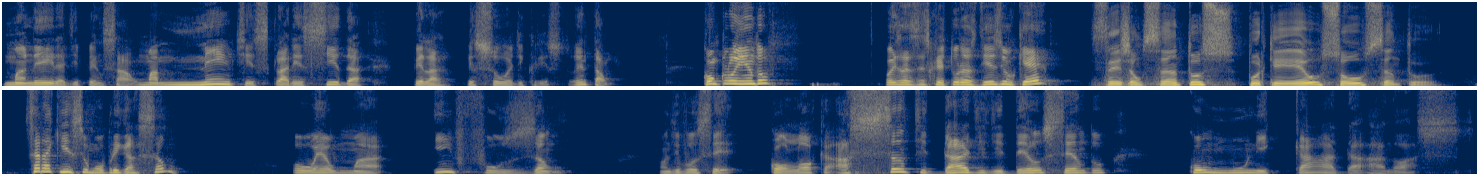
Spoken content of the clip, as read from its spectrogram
maneira de pensar, uma mente esclarecida pela pessoa de Cristo. Então, concluindo, pois as Escrituras dizem o quê? Sejam santos, porque eu sou santo. Será que isso é uma obrigação? Ou é uma infusão, onde você coloca a santidade de Deus sendo comunicada a nós?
